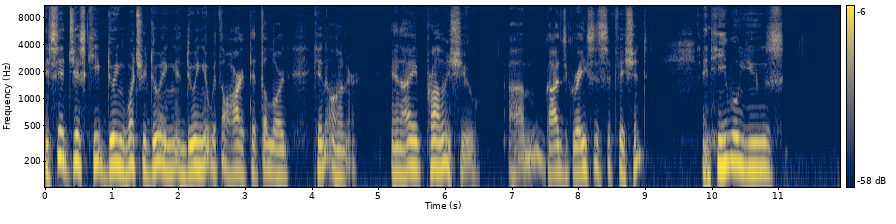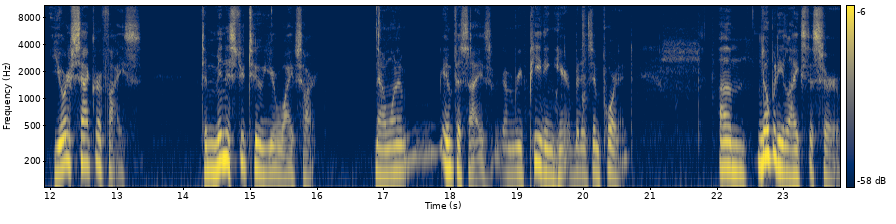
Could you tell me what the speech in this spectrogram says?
Instead, just keep doing what you're doing and doing it with a heart that the Lord can honor. And I promise you, um, God's grace is sufficient, and He will use your sacrifice to minister to your wife's heart. Now, I want to emphasize, I'm repeating here, but it's important. Um, nobody likes to serve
